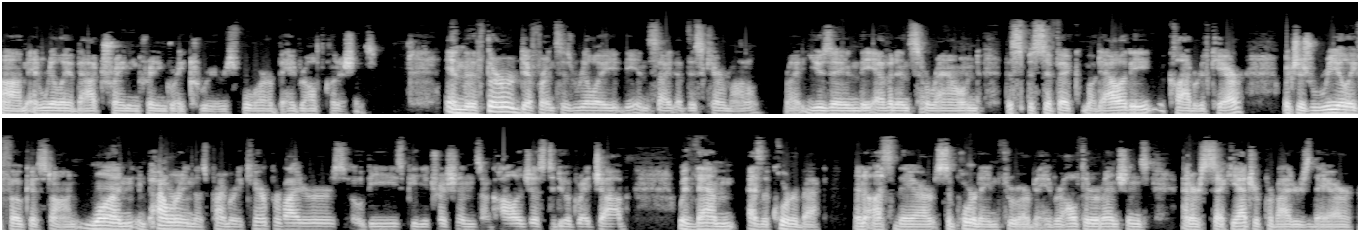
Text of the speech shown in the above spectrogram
um, and really about training, creating great careers for behavioral health clinicians. And the third difference is really the insight of this care model, right? Using the evidence around the specific modality, collaborative care, which is really focused on one, empowering those primary care providers, OBs, pediatricians, oncologists to do a great job with them as a quarterback and us there supporting through our behavioral health interventions and our psychiatric providers there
